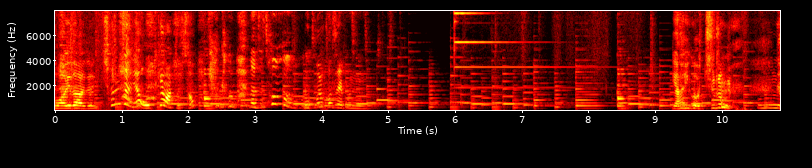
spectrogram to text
와, 이다 이거 천사냐? 어떻게 맞췄어? 나 진짜 처음 봐본 거야. 못볼 것을 본. 야, 이거 주름. 언니.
